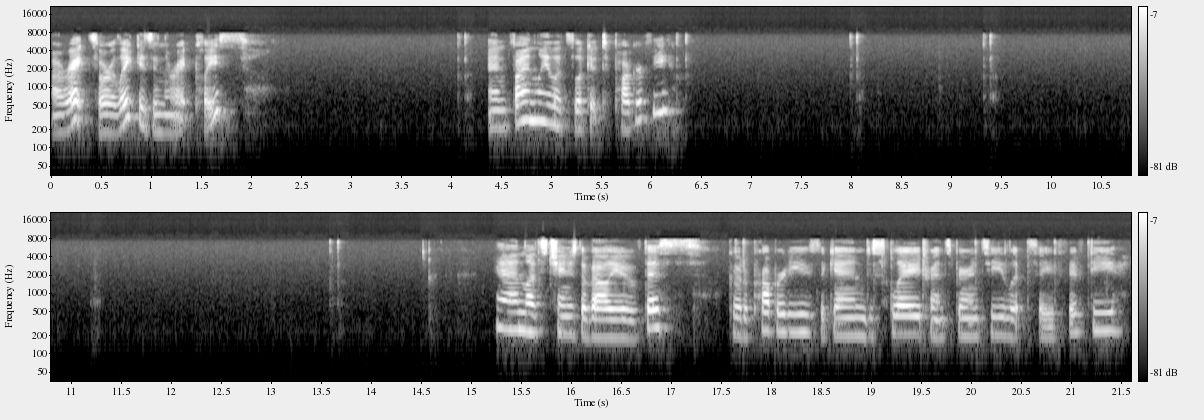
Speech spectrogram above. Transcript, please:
All right, so our lake is in the right place. And finally, let's look at topography. And let's change the value of this. Go to properties, again, display, transparency, let's say 50.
